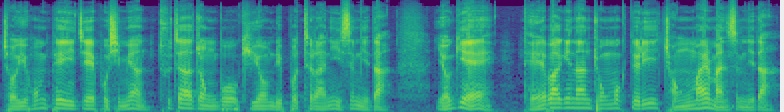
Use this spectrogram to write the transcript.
저희 홈페이지에 보시면 투자 정보 기업 리포트란이 있습니다. 여기에 대박이 난 종목들이 정말 많습니다.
